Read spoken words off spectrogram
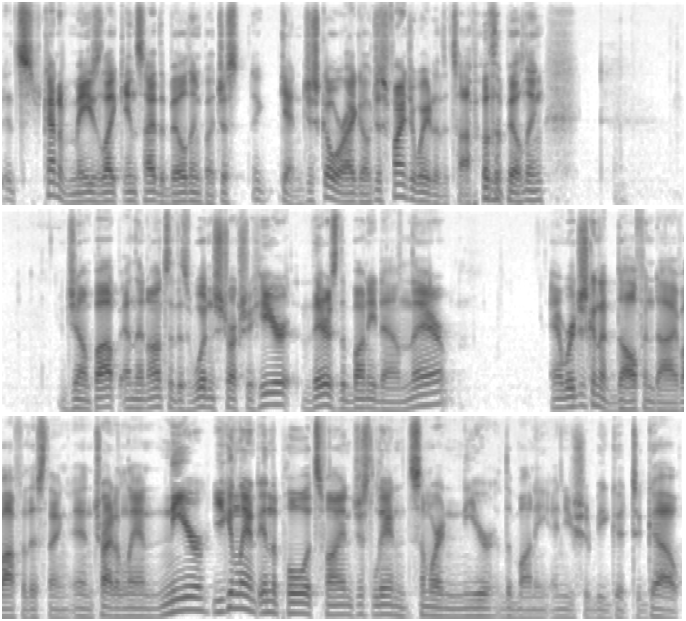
it's kind of maze-like inside the building, but just, again, just go where I go. Just find your way to the top of the building. Jump up, and then onto this wooden structure here. There's the bunny down there. And we're just going to dolphin dive off of this thing and try to land near. You can land in the pool, it's fine. Just land somewhere near the bunny and you should be good to go.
